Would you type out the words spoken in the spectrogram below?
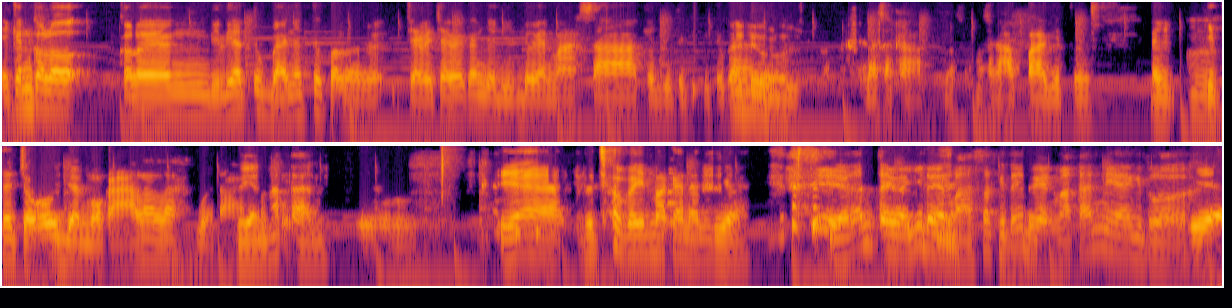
ya kan kalau kalau yang dilihat tuh banyak tuh kalau cewek-cewek kan jadi doyan masak kayak gitu-gitu kan Aduh. jadi masak apa masak, masak apa gitu nah, Hmm. kita cowok jangan mau kalah lah buat apa doyan makan gitu. Iya, kita cobain makanan dia. Iya kan ceweknya doyan masak kita doyan makannya gitu loh Iya.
